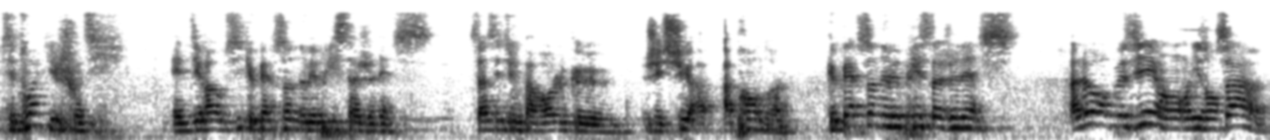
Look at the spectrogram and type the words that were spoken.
C'est toi qui le choisis. Il dira aussi que personne ne méprise ta jeunesse. Ça, c'est une parole que j'ai su apprendre. Que personne ne méprise ta jeunesse. Alors, on peut se dire, en, lisant ça,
